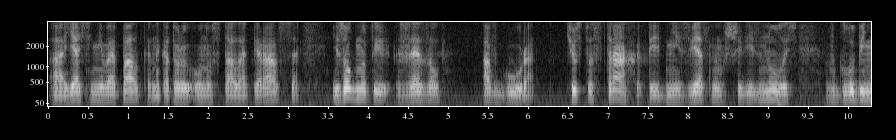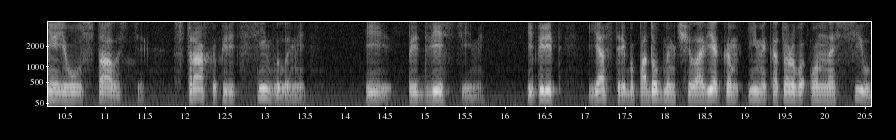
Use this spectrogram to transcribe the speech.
а ясеневая палка, на которую он устало опирался, изогнутый жезл Авгура. Чувство страха перед неизвестным шевельнулось в глубине его усталости, страха перед символами и предвестиями, и перед ястребоподобным человеком, имя которого он носил,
